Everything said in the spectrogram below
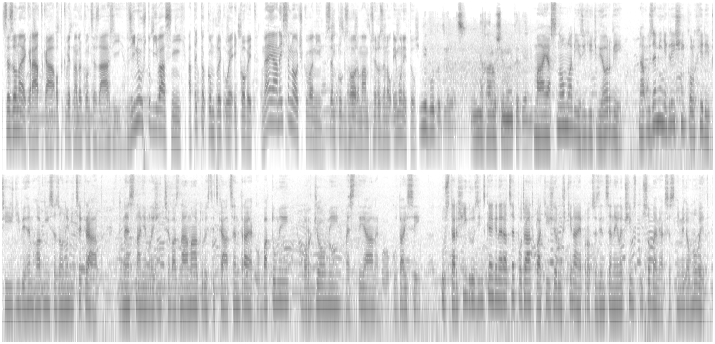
Sezona je krátká, od května do konce září. V říjnu už tu bývá sníh a teď to komplikuje komplikuje i covid. Ne, já nejsem naočkovaný, jsem kluk z hor, mám přirozenou imunitu. Má jasno mladý řidič Georgi. Na území někdejší Kolchidy přijíždí během hlavní sezóny vícekrát. Dnes na něm leží třeba známá turistická centra jako Batumi, Borjomi, Mestia nebo Kutaisi. U starší gruzínské generace pořád platí, že ruština je pro cizince nejlepším způsobem, jak se s nimi domluvit.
